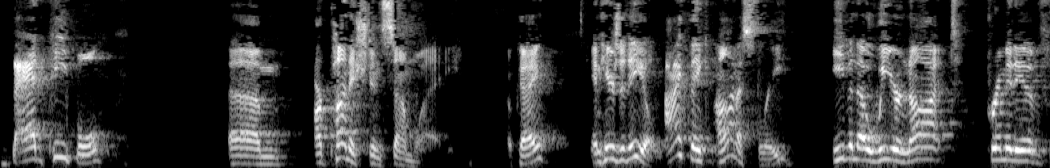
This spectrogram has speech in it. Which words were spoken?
bad people, um, are punished in some way. Okay? And here's the deal. I think honestly, even though we are not primitive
